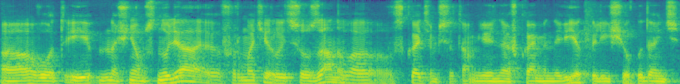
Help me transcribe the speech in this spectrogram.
А, вот, и начнем с нуля, э, форматировать все заново, скатимся там, я не знаю, в каменный век или еще куда-нибудь,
